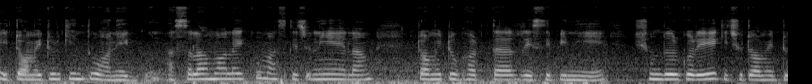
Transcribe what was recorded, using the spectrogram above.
এই টমেটোর কিন্তু অনেক গুণ। আসসালামু আলাইকুম, আজকে নিয়ে এলাম টমেটো ভর্তার রেসিপি নিয়ে। সুন্দর করে কিছু টমেটো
